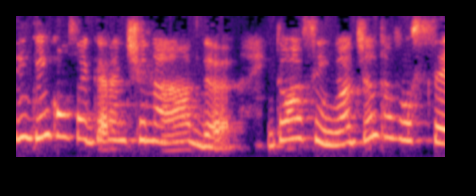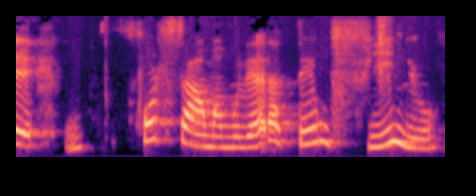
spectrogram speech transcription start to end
Ninguém consegue garantir nada. Então, assim, não adianta você forçar uma mulher a ter um filho,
